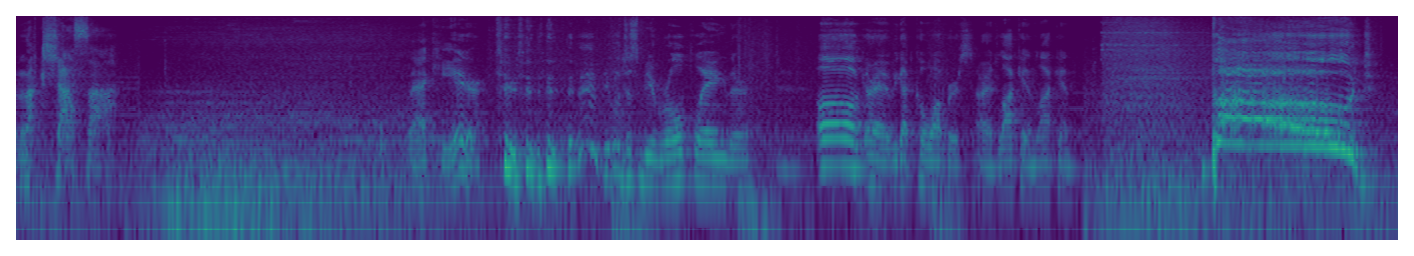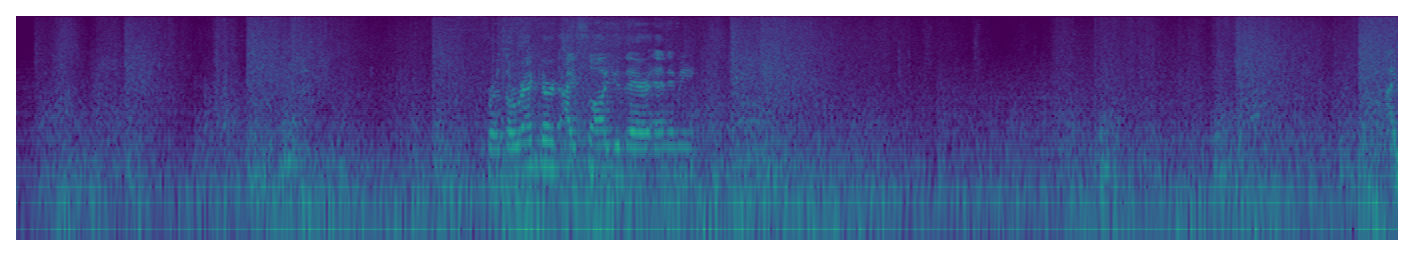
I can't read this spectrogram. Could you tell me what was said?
Rakshasa. Back here. People just be role playing there. Oh, alright, we got co-opers. Alright, lock in, lock in. Bode! For the record, I saw you there, enemy. I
